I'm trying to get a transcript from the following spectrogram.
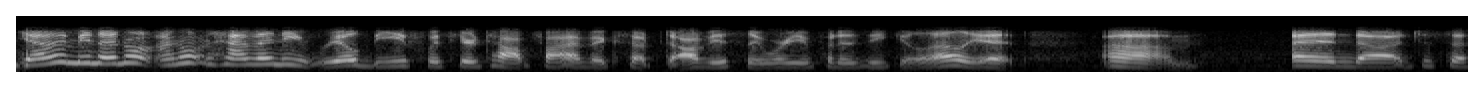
Yeah, I mean, I don't, I don't have any real beef with your top five, except obviously where you put Ezekiel Elliott. Um, and uh, just a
